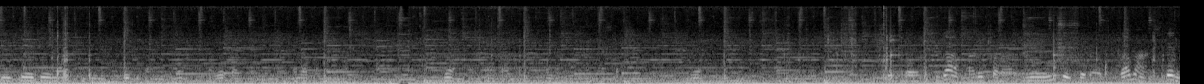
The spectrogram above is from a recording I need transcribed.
いい経験ができたので、まあ、よかったかなと思います。では、今回もありがとうございました。ね、ちょっと日があるから見えにくいけど、我慢してね。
